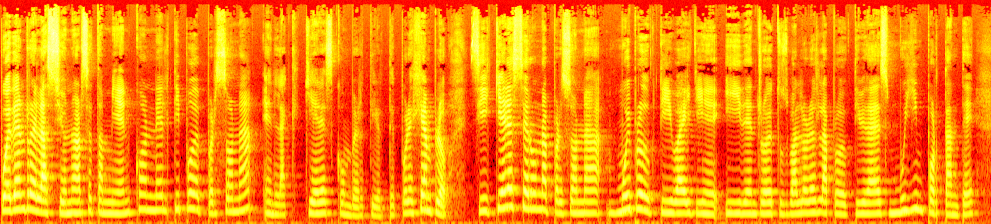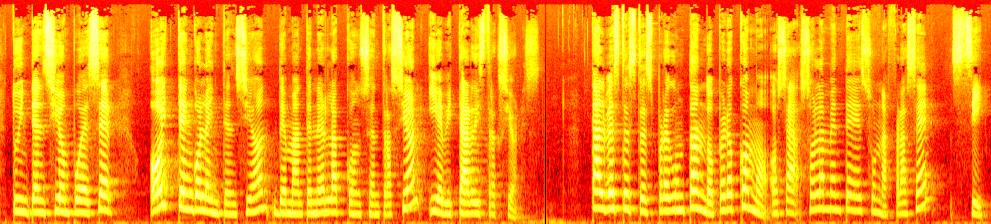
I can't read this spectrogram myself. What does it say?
Pueden relacionarse también con el tipo de persona en la que quieres convertirte. Por ejemplo, si quieres ser una persona muy productiva y, dentro de tus valores la productividad es muy importante, tu intención puede ser, hoy tengo la intención de mantener la concentración y evitar distracciones. Tal vez te estés preguntando, pero ¿cómo? O sea, ¿solamente es una frase? Sí,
